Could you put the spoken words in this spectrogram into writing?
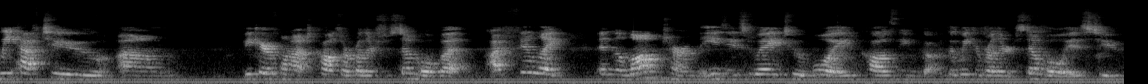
we have to um, be careful not to cause our brothers to stumble. But I feel like in the long term, the easiest way to avoid causing the weaker brother to stumble is to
